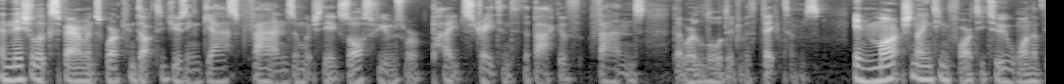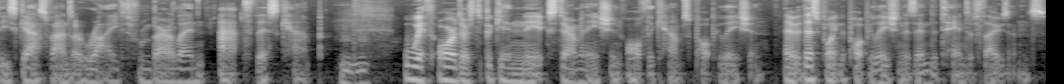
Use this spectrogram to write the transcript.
initial experiments were conducted using gas vans in which the exhaust fumes were piped straight into the back of vans that were loaded with victims. In March 1942, one of these gas vans arrived from Berlin at this camp mm-hmm. with orders to begin the extermination of the camp's population. Now, at this point, the population is in the tens of thousands.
